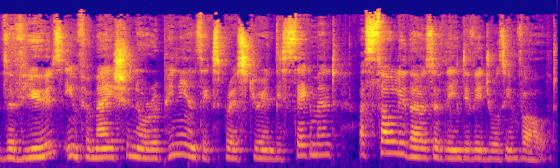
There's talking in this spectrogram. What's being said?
The views, information, or opinions expressed during this segment are solely those of the individuals involved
